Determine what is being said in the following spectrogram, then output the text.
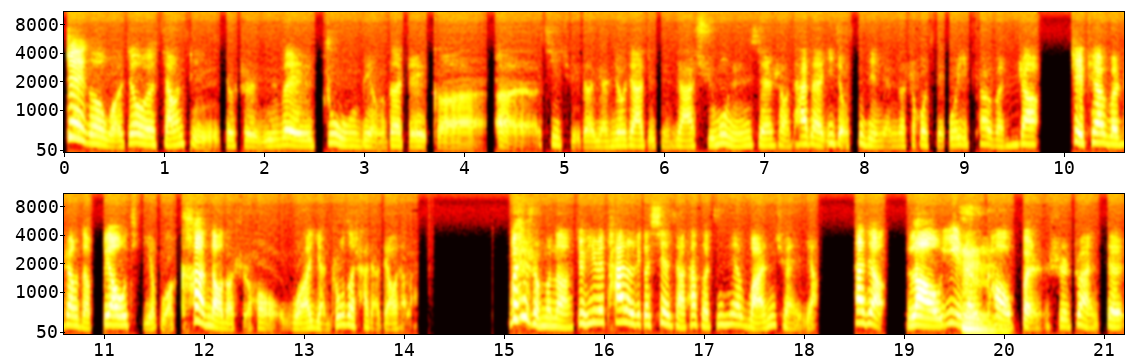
这个我就想起，就是一位著名的这个呃戏曲的研究家、剧评家徐慕云先生，他在一九四几年的时候写过一篇文章。这篇文章的标题我看到的时候，我眼珠子差点掉下来。为什么呢？就是因为他的这个现象，他和今天完全一样。他叫老艺人靠本事赚，呃，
